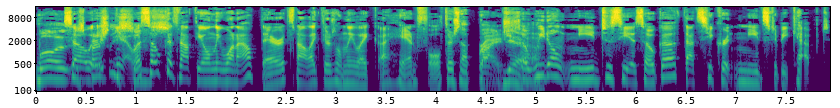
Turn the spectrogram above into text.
Well, So, especially you know, since, Ahsoka's not the only one out there. It's not like there's only like a handful. There's a bunch. Right. So we don't need to see Ahsoka. That secret needs to be kept.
